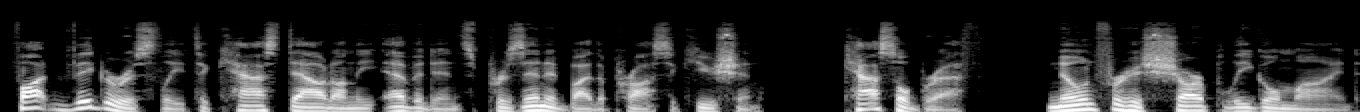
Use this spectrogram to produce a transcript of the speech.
fought vigorously to cast doubt on the evidence presented by the prosecution. Castlebreath, known for his sharp legal mind,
